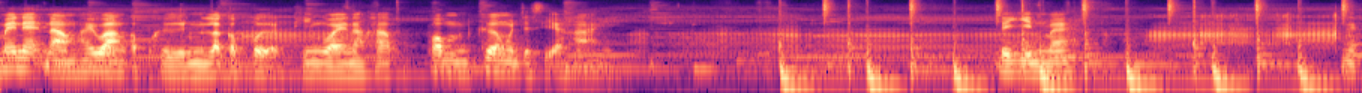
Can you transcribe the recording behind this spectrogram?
ไม่แนะนำให้วางกับพื้นแล้วก็เปิดทิ้งไว้นะครับ เพราะมันเครื่องมันจะเสียหาย ได้ยินไหมเนี่ย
